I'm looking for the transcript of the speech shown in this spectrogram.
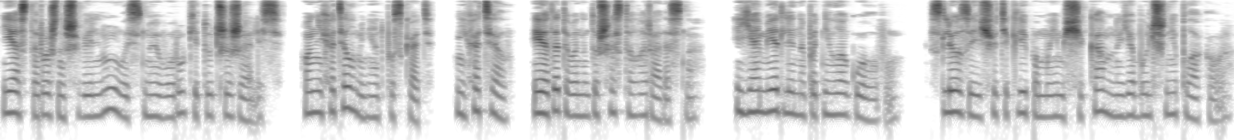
Я осторожно шевельнулась, но его руки тут же жались. Он не хотел меня отпускать. Не хотел. И от этого на душе стало радостно. Я медленно подняла голову. Слезы еще текли по моим щекам, но я больше не плакала.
